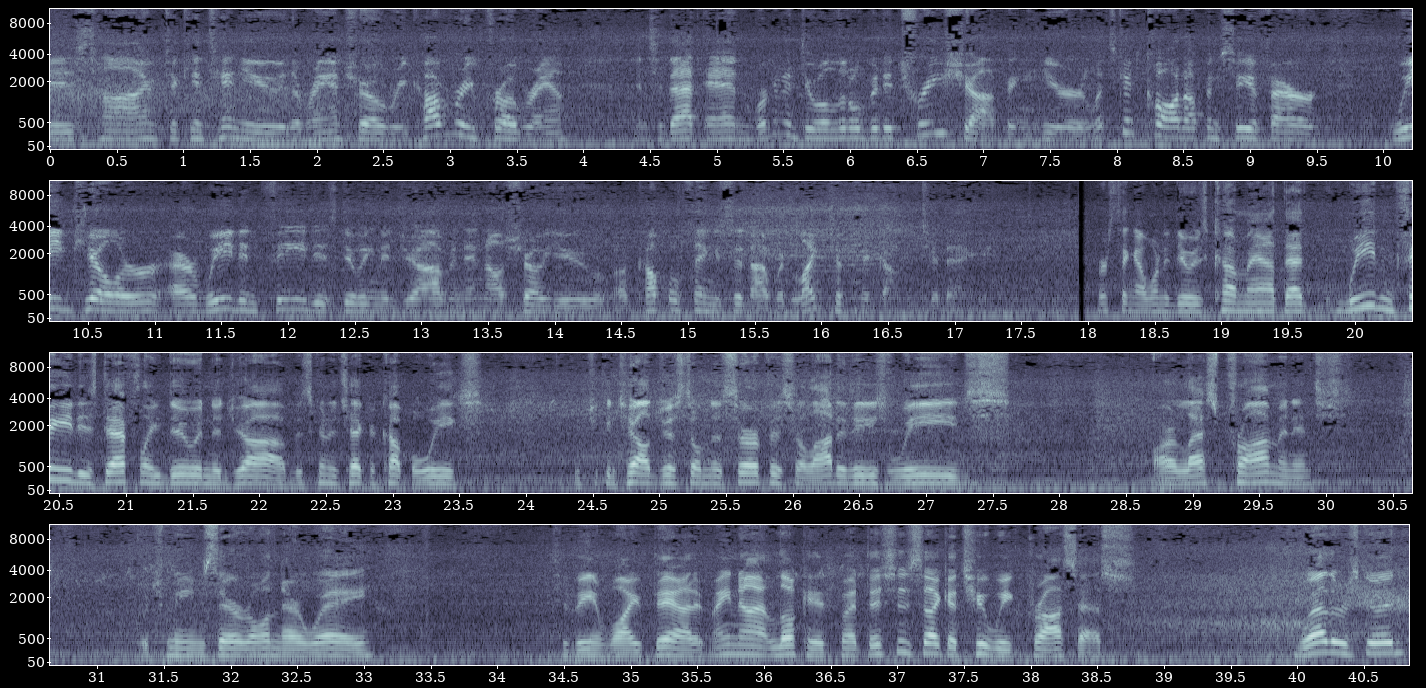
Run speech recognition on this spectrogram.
It is time to continue the Rancho Recovery Program. And to that end, we're going to do a little bit of tree shopping here. Let's get caught up and see if our weed killer, our weed and feed is doing the job. And then I'll show you a couple things that I would like to pick up today. First thing I want to do is come out. That weed and feed is definitely doing the job. It's going to take a couple weeks. But you can tell just on the surface, a lot of these weeds are less prominent, which means they're on their way to being wiped out. It may not look it, but this is like a two week process. Weather's good.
